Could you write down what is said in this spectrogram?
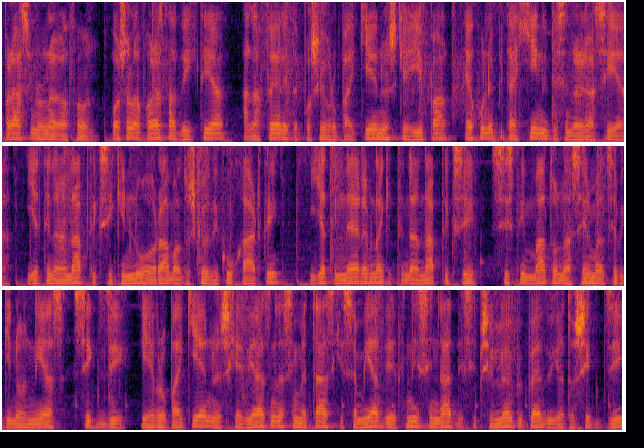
πράσινων αγαθών. Όσον αφορά στα δίκτυα, αναφέρεται πως η Ευρωπαϊκή Ένωση και η ΕΠΑ έχουν επιταχύνει τη συνεργασία για την ανάπτυξη κοινού οράματος και οδικού χάρτη για την έρευνα και την ανάπτυξη συστημάτων ασύρματη επικοινωνίας 6G. Η Ευρωπαϊκή Ένωση σχεδιάζει να συμμετάσχει σε μια διεθνή συνάντηση υψηλού επίπεδου για το 6G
